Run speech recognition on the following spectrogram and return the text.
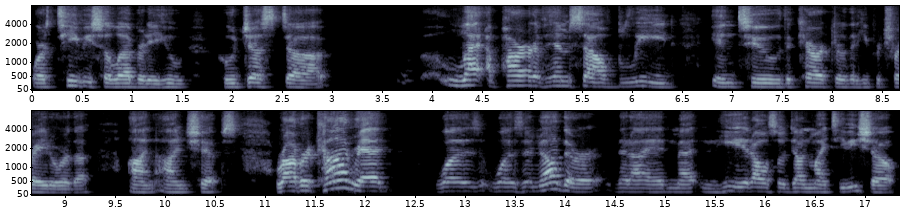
or TV celebrity who who just uh, let a part of himself bleed into the character that he portrayed or the on on chips. Robert Conrad was was another that I had met, and he had also done my TV show.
